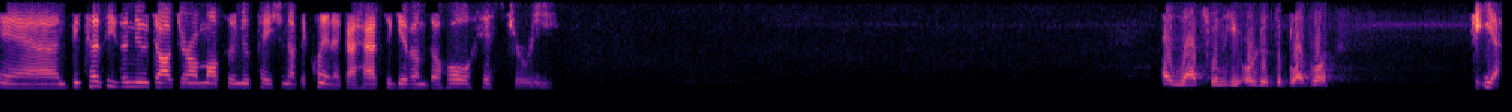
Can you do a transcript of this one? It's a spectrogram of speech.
And because he's a new doctor, I'm also a new patient at the clinic. I had to give him the whole history. And that's when he ordered the blood work? Yes.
